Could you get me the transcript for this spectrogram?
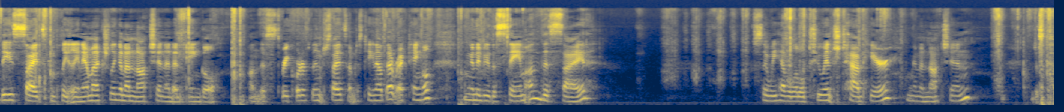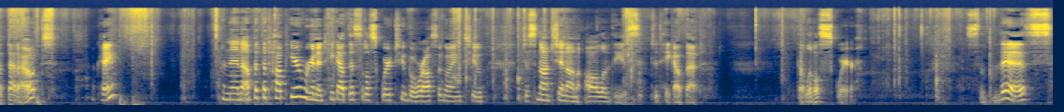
these sides completely. And I'm actually going to notch in at an angle on this three quarter of inch side. So I'm just taking out that rectangle. I'm going to do the same on this side. So we have a little two inch tab here. I'm gonna notch in, just cut that out, okay? And then up at the top here, we're gonna take out this little square too, but we're also going to just notch in on all of these to take out that, that little square. So this,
